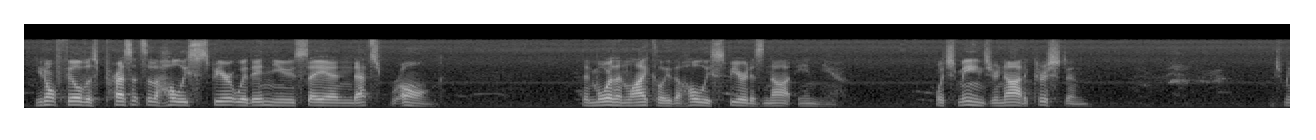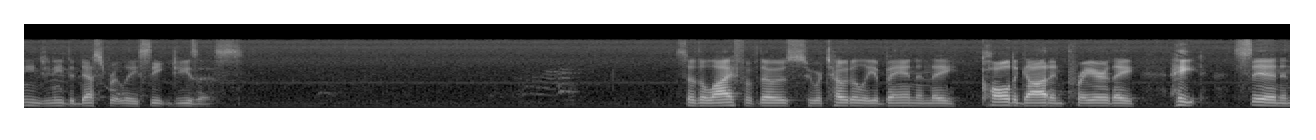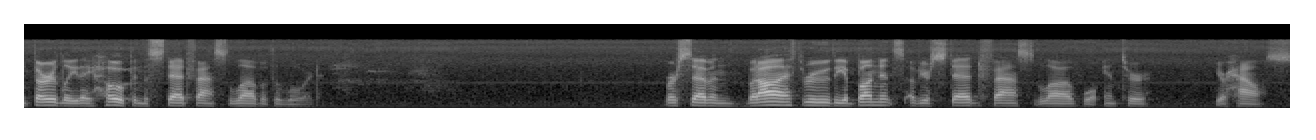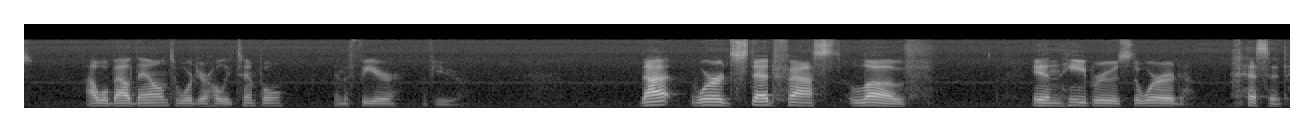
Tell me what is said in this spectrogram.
you don't feel this presence of the Holy Spirit within you saying, that's wrong then more than likely the Holy Spirit is not in you, which means you're not a Christian, which means you need to desperately seek Jesus. So, the life of those who are totally abandoned, they call to God in prayer, they hate sin, and thirdly, they hope in the steadfast love of the Lord. Verse 7 But I, through the abundance of your steadfast love, will enter your house. I will bow down toward your holy temple in the fear of you. That word, steadfast love, in Hebrew is the word chesed.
